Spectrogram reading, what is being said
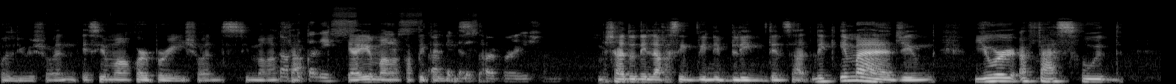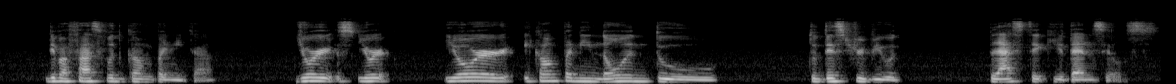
pollution is yung mga corporations, yung mga Capitalist. Yeah, yung mga yes, capitalista. Capitalist corporation. Masyado nila kasi biniblame din sa like imagine you're a fast food 'di ba fast food company ka. You're you're you're a company known to to distribute plastic utensils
